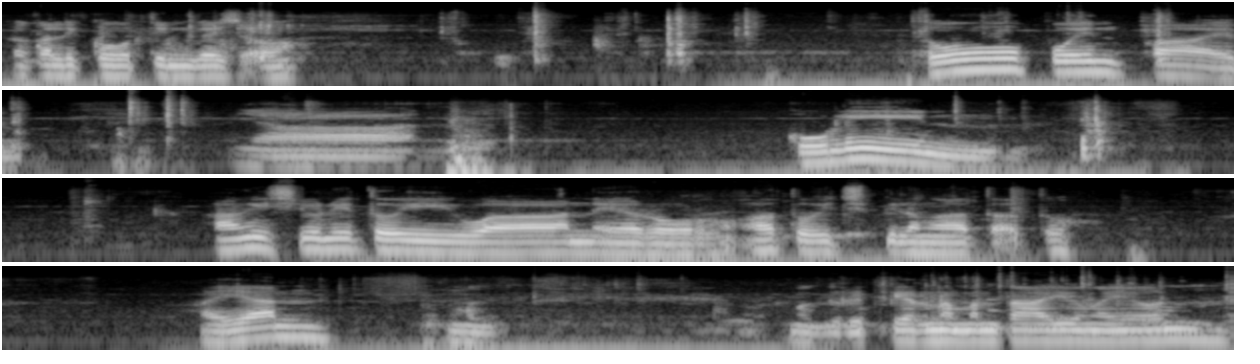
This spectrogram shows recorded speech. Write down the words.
kakalikutin guys, oh. 2.5. Yan. Kulin. Ang issue nito ay 1 error. Ah, 2 HP lang ata to. Ayan. Mag mag-repair naman tayo ngayon.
